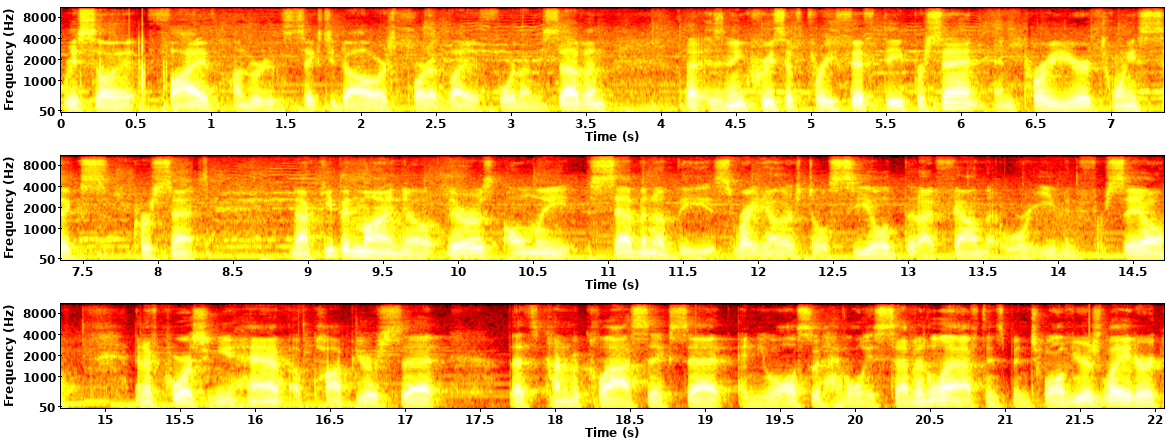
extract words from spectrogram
reselling at $560, part out value of 497. That is an increase of 350% and per year 26%. Now, keep in mind though, there's only seven of these right now. They're still sealed that I found that were even for sale. And of course, when you have a popular set that's kind of a classic set, and you also have only seven left, and it's been 12 years later,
